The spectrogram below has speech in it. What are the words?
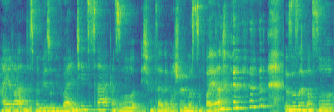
heiraten ist bei mir so wie Valentinstag. Also ich finde es halt einfach schön, was zu feiern. es ist einfach so,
